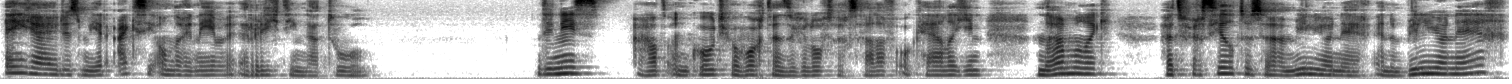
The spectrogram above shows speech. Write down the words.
en ga je dus meer actie ondernemen richting dat doel. Denise had een quote gehoord en ze gelooft er zelf ook heilig in, namelijk het verschil tussen een miljonair en een biljonair.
